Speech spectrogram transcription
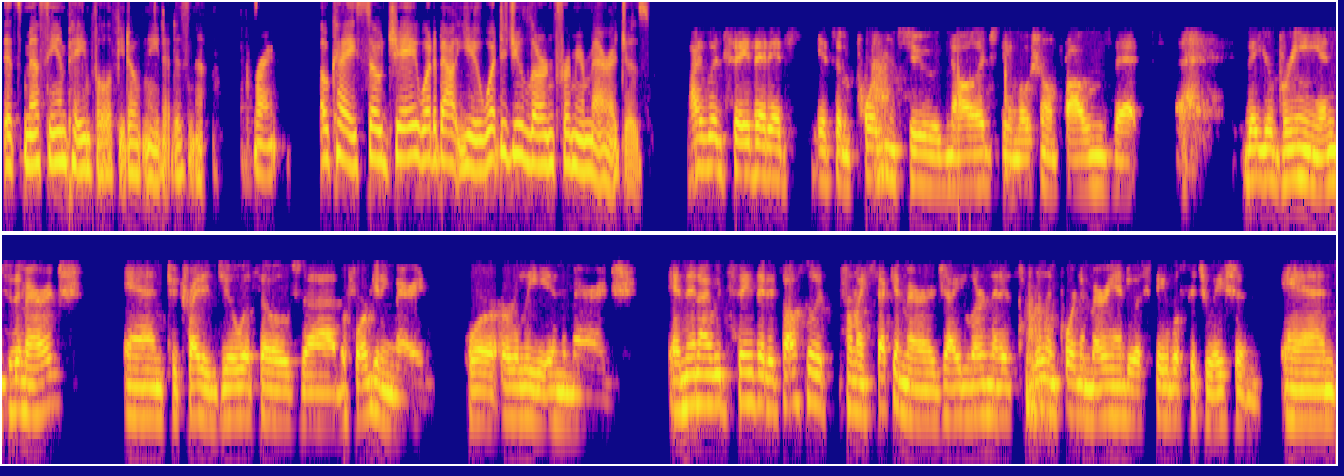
It's messy and painful if you don't need it, isn't it? Right. Okay, so Jay, what about you? What did you learn from your marriages? I would say that it's it's important to acknowledge the emotional problems that that you're bringing into the marriage, and to try to deal with those uh, before getting married or early in the marriage. And then I would say that it's also for my second marriage, I learned that it's really important to marry into a stable situation and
